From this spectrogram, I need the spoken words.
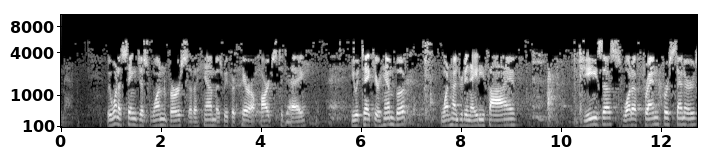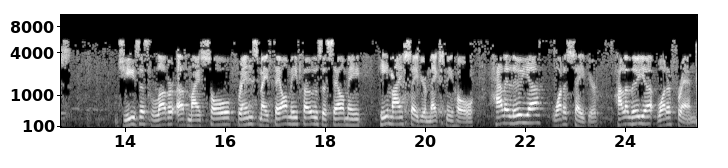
Amen. We want to sing just one verse of a hymn as we prepare our hearts today. You would take your hymn book, 185. Jesus, what a friend for sinners. Jesus, lover of my soul. Friends may fail me, foes assail me. He, my Savior, makes me whole. Hallelujah, what a Savior. Hallelujah, what a friend.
